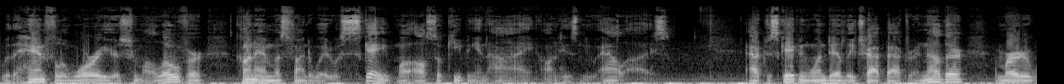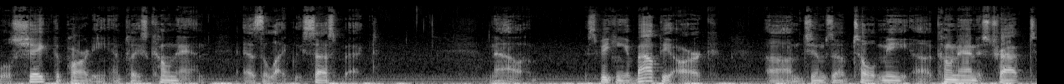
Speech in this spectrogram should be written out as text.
With a handful of warriors from all over, Conan must find a way to escape while also keeping an eye on his new allies. After escaping one deadly trap after another, a murder will shake the party and place Conan as the likely suspect. Now, speaking about the arc, um, Jim Zub told me uh, Conan is trapped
